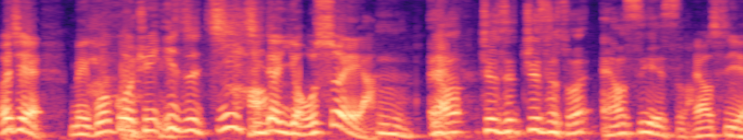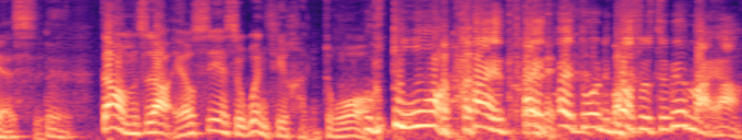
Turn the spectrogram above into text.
而且美国过去一直积极的游说啊，嗯，L 就是就是说 LCS 了，LCS 对。但我们知道 LCS 问题很多，多太太太多，你不要说随便买啊。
